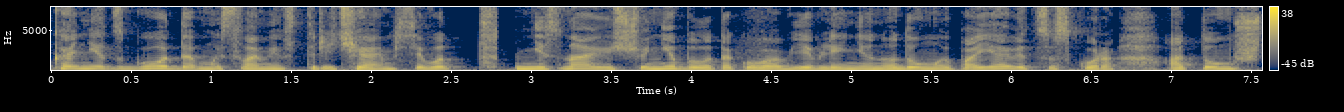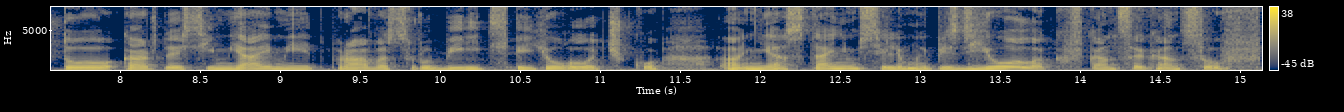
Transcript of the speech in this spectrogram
Конец года мы с вами встречаемся. Вот не знаю, еще не было такого объявления, но думаю, появится скоро о том, что каждая семья имеет право срубить елочку. А не останемся ли мы без елок, в конце концов, в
